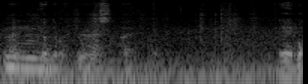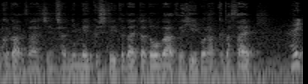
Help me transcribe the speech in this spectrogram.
はい、読んでました、はいえー僕がザーチンちゃんにメイクしていただいた動画ぜひご覧ください。はい、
